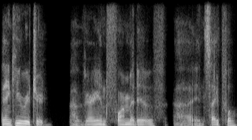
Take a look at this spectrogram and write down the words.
Thank you, Richard. Uh, very informative, uh, insightful,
